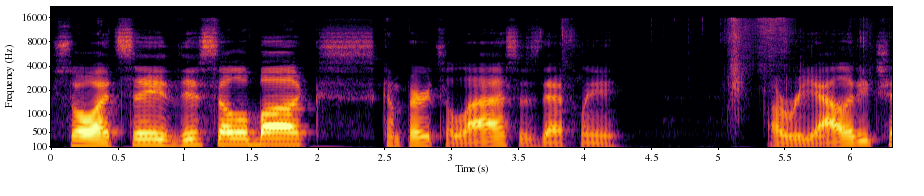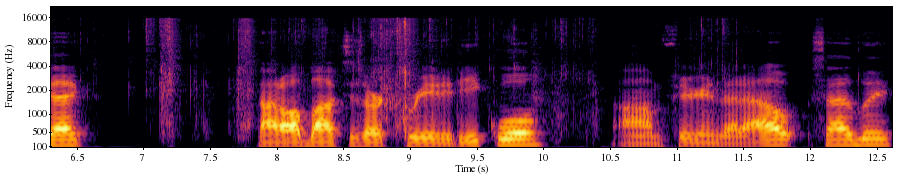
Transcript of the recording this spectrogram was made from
So I'd say this cello box compared to last is definitely a reality check. Not all boxes are created equal. I'm figuring that out, sadly.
